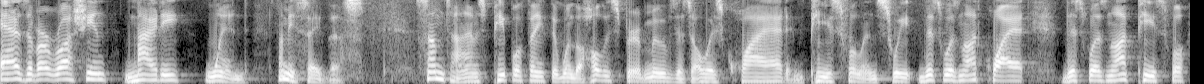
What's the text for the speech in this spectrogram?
as of a rushing mighty wind. Let me say this. Sometimes people think that when the Holy Spirit moves, it's always quiet and peaceful and sweet. This was not quiet. This was not peaceful.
